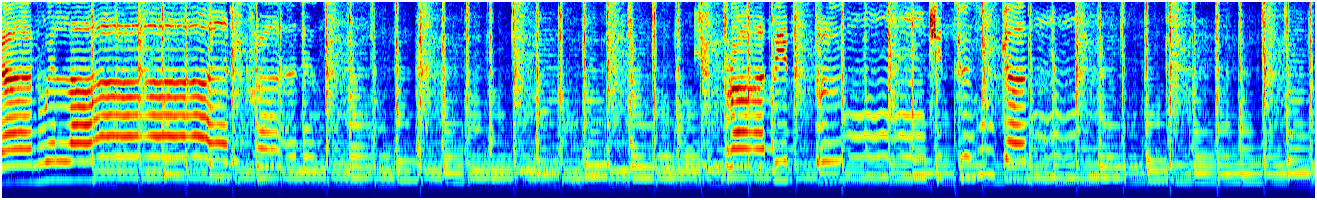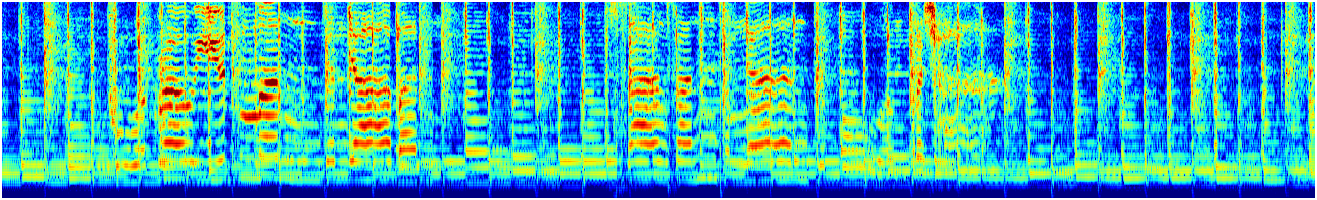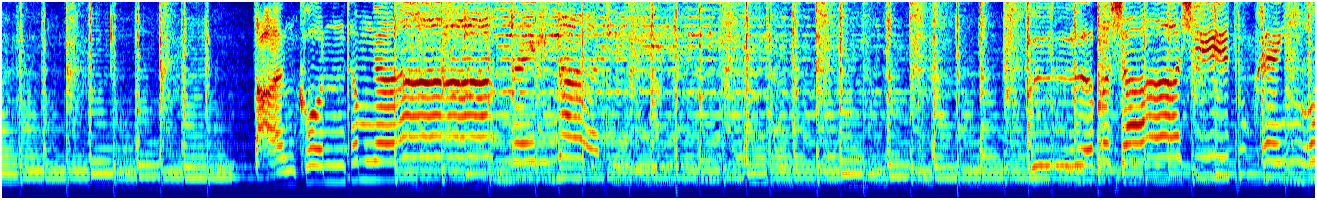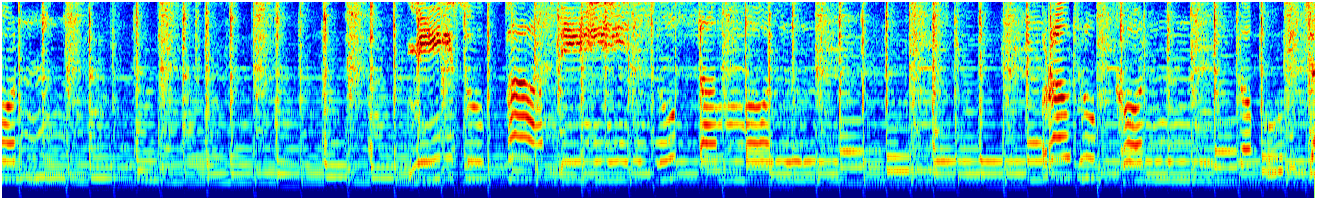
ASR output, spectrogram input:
การเวลาที่คราหนึ่งยังตราติดตรึงคิดถึงกัน พวกเรายึดมั่นจนยาบัน สร้างสรรค์ทำงานเพื่อปวงประชาางคนทำงานในหน้าที่ เพื่อประชาชีทุกแห่งหน มีสุขภาพดีทุกตำบล เราทุกคนก็ภูมิใจ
